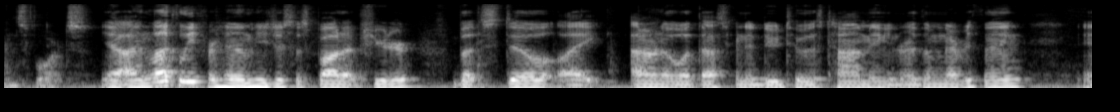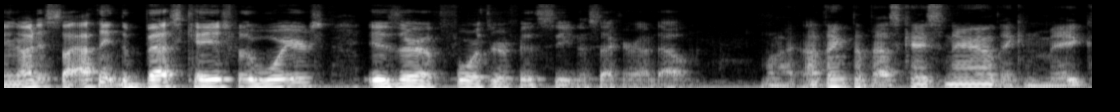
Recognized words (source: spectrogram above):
in sports. Yeah, and luckily for him, he's just a spot up shooter. But still, like, I don't know what that's going to do to his timing and rhythm and everything. And I just like I think the best case for the Warriors is they're a fourth or a fifth seed in the second round out. Right. I think the best case scenario they can make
